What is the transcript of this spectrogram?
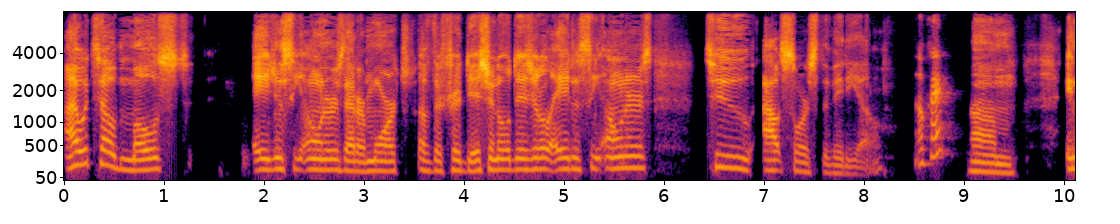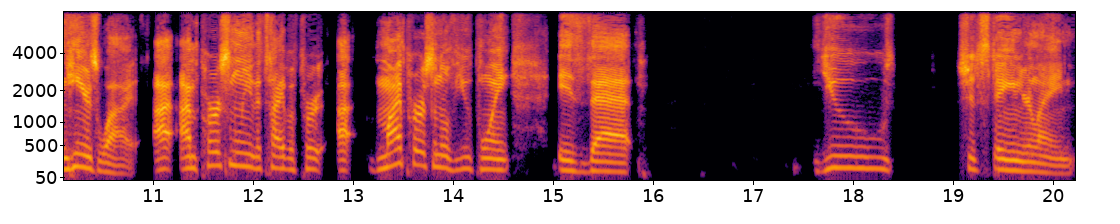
I would tell most agency owners that are more of the traditional digital agency owners to outsource the video. okay Um, and here's why. I, I'm personally the type of per. I, my personal viewpoint is that you should stay in your lane.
